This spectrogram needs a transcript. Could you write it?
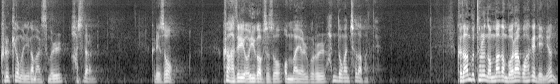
그렇게 어머니가 말씀을 하시더랍니다. 그래서 그 아들이 어이가 없어서 엄마의 얼굴을 한동안 쳐다봤대요. 그다음부터는 엄마가 뭐라고 하게 되면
